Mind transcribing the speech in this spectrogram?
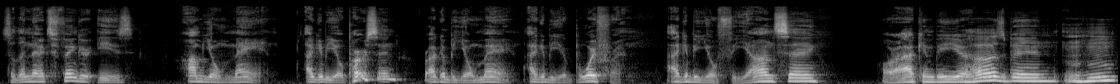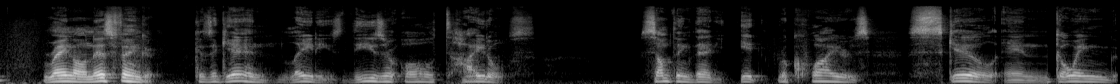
So the next finger is I'm your man. I can be your person or I can be your man. I can be your boyfriend. I can be your fiance. Or I can be your husband. Mm-hmm. Ring on this finger. Because again, ladies, these are all titles. Something that it requires skill and going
